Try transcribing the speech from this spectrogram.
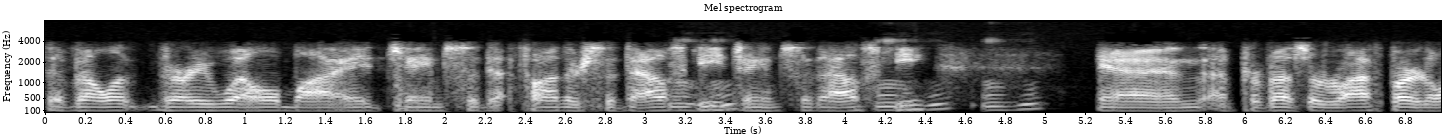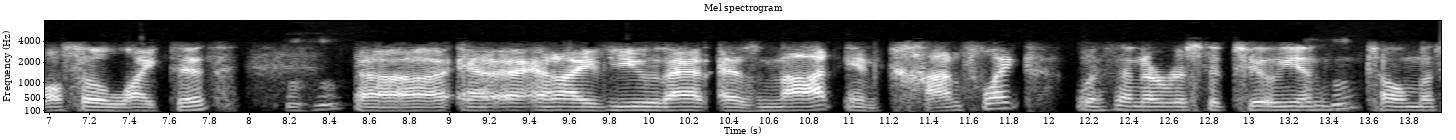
developed very well by James Sad- Father Sadowsky, hmm James Sadowsky, hmm hmm and uh, Professor Rothbard also liked it. hmm Uh, and, and I view that as not in conflict with an Aristotelian Thomist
